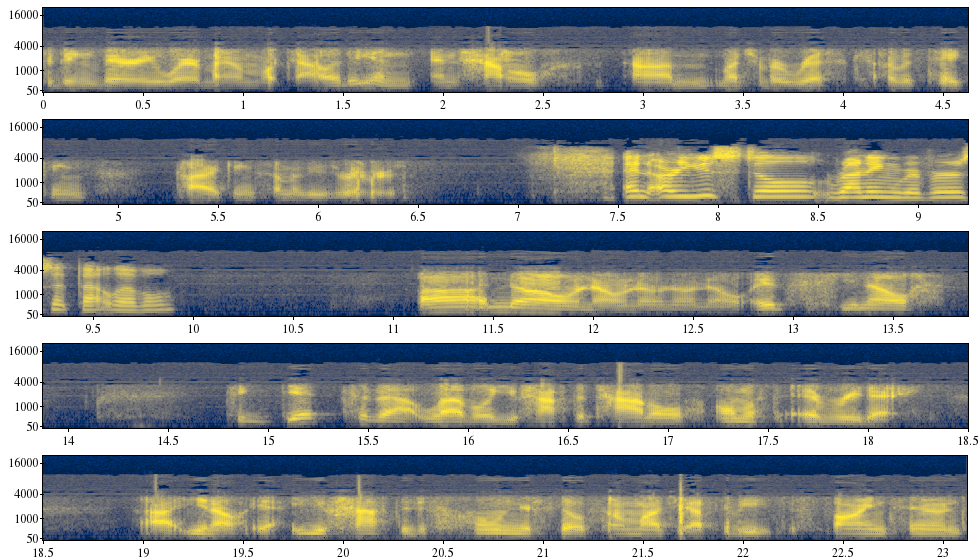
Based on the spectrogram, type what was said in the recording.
to being very aware of my own mortality and and how um, much of a risk I was taking kayaking some of these rivers. And are you still running rivers at that level? Uh, no, no, no, no, no. It's you know, to get to that level, you have to paddle almost every day uh, you know, you have to just hone your skills so much. You have to be just fine tuned.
